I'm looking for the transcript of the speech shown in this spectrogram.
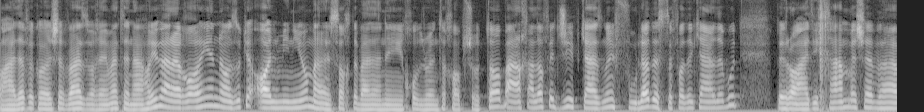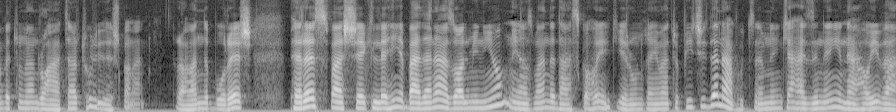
با هدف کاهش وزن و قیمت نهایی ورقه نازک آلومینیوم برای ساخت بدنه این خودرو انتخاب شد تا برخلاف جیپ که از نوع فولاد استفاده کرده بود به راحتی خم بشه و بتونن راحتتر تولیدش کنن. روند برش پرس و شکل‌دهی بدنه از آلومینیوم نیازمند دستگاه های گرون قیمت و پیچیده نبود. ضمن اینکه هزینه نهایی و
